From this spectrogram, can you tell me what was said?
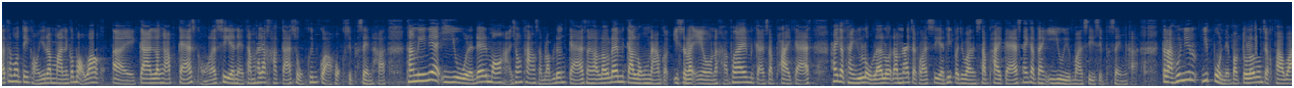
รัฐมนตรีของเยอรมันก็บอกว่าการระงับแก๊สของรัสเซียเนี่ยทำให้ราคาก๊าซสูงขึ้นกว่า 60%ค่ะทั้งนี้เนี่ย EU เนี่ยได้มองหาช่องทางสำหรับเรื่องแก๊สนะคะแล้วได้มีการลงนามกับอิสราเอลนะคะเพื่อให้มีการซัพพลายแก๊สให้กับทางยุโรปและลดอำนาจจากรัสเซียที่ปัจจุบันซัพพลายแก๊สให้กับทาง EU อยู่ประมาณ40%ค่ะตลาดหุ้นญี่ปุ่นเนี่ยปรับตัวลดลงจากภาวะ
